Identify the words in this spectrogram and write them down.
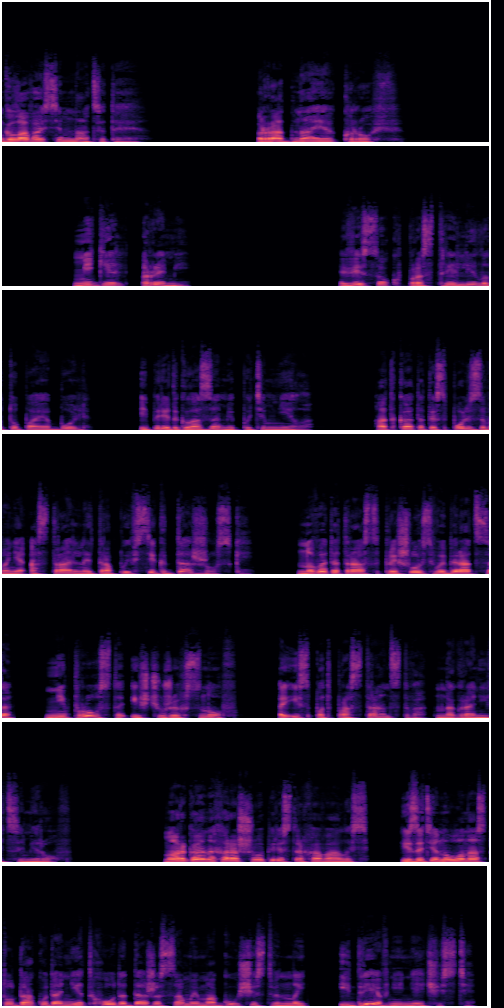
Глава 17. Родная кровь. Мигель Реми. Висок прострелила тупая боль, и перед глазами потемнело. Откат от использования астральной тропы всегда жесткий, но в этот раз пришлось выбираться не просто из чужих снов, а из-под пространства на границе миров. Моргана хорошо перестраховалась, и затянула нас туда, куда нет хода даже самой могущественной и древней нечисти.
